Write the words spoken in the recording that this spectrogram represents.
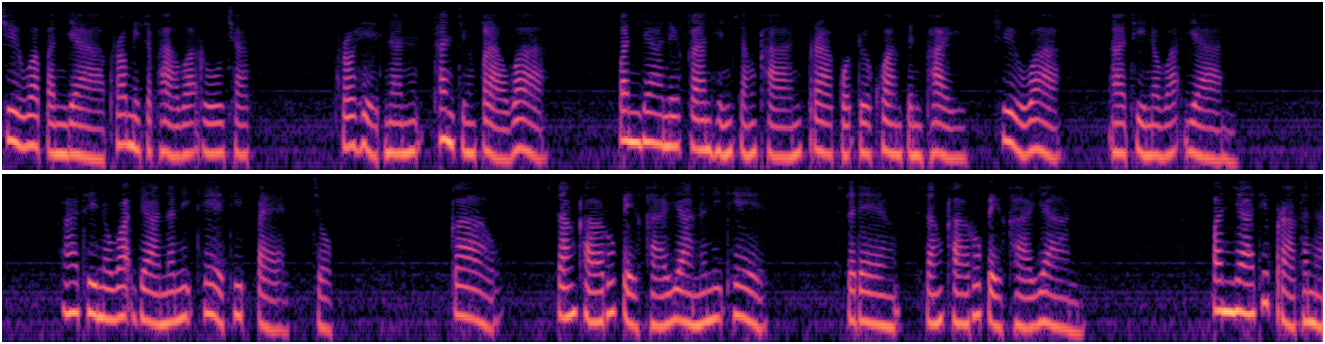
ชื่อว่าปัญญา เพราะมีสภาวะรู้ชัด เพราะเหตุนั้นท่านจึงกล่าวว่า ปัญญาในการเห็นสังขารปรากฏโดยความเป็นภัย ชื่อว่า อาทินวญาณอาทินวญาณนิเทศที่แปด เก้าสังขารุเปกขายานนิเทศ แสดงสังขารุเปกขายาน ปัญญาที่ปรารถนา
